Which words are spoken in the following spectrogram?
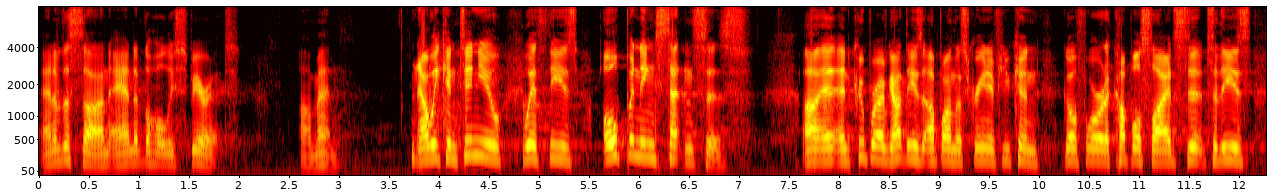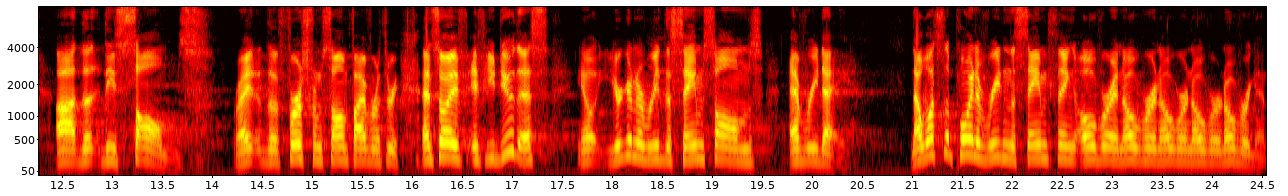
and of the Son and of the Holy Spirit. Amen. Now we continue with these opening sentences. Uh, and, and, Cooper, I've got these up on the screen. If you can go forward a couple slides to, to these uh, the, these Psalms, right? The first from Psalm 5 or 3. And so if, if you do this, you know, you're going to read the same Psalms every day. Now, what's the point of reading the same thing over and over and over and over and over again?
